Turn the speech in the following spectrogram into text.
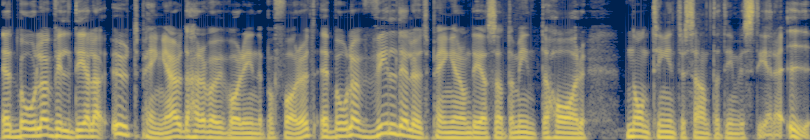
ett bolag vill dela ut pengar, det här har vi varit inne på förut, ett bolag vill dela ut pengar om det är så att de inte har någonting intressant att investera i.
